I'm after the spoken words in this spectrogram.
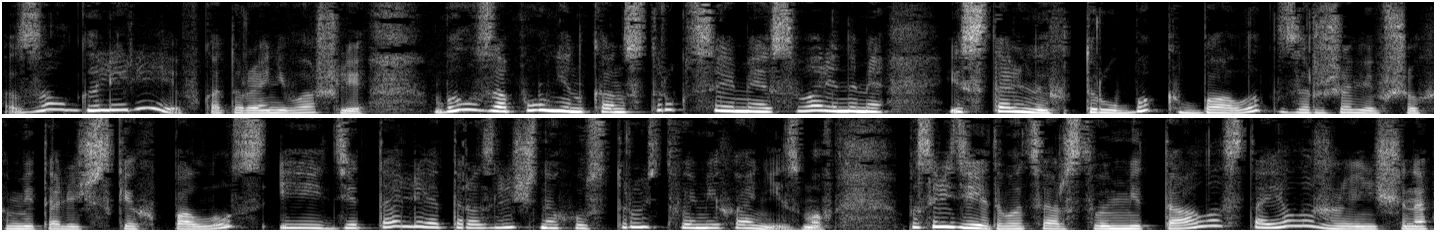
Зал галереи, в который они вошли, был заполнен конструкциями, сваренными из стальных трубок, балок, заржавевших металлических полос и деталей от различных устройств и механизмов. Посреди этого царства металла стояла женщина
